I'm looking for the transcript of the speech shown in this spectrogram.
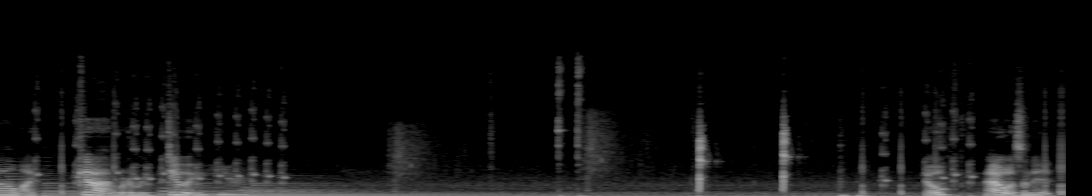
Oh my god, what are we doing here? Nope, that wasn't it.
